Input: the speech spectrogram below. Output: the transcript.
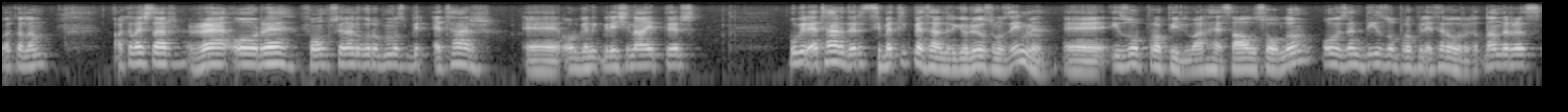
Bakalım. Arkadaşlar ROR fonksiyonel grubumuz bir eter e, organik bileşiğine aittir. Bu bir eterdir. Simetrik bir eterdir görüyorsunuz değil mi? E, izopropil var he, sağlı sollu. O yüzden diizopropil eter olarak adlandırırız.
